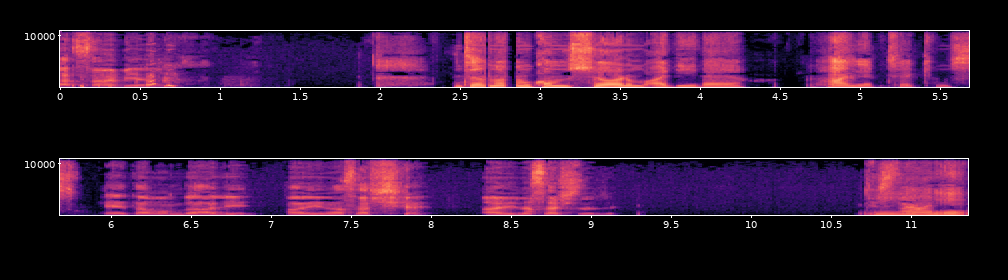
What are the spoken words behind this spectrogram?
açsana bir ya. Canım konuşuyorum Ali ile. Halledecekmiş. E tamam da Ali Ali nasıl aç Ali nasıl açtıracak? Yani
